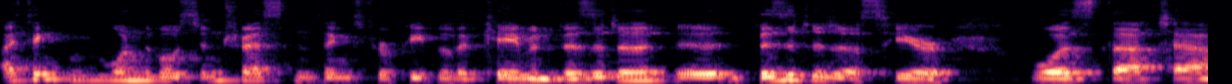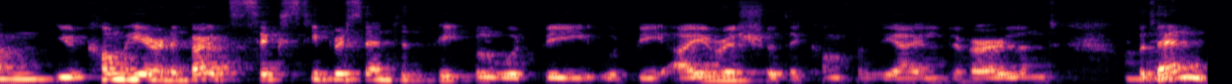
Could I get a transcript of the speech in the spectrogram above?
I think one of the most interesting things for people that came and visited uh, visited us here was that um, you'd come here and about 60% of the people would be would be Irish or they come from the island of Ireland. Mm-hmm. But then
